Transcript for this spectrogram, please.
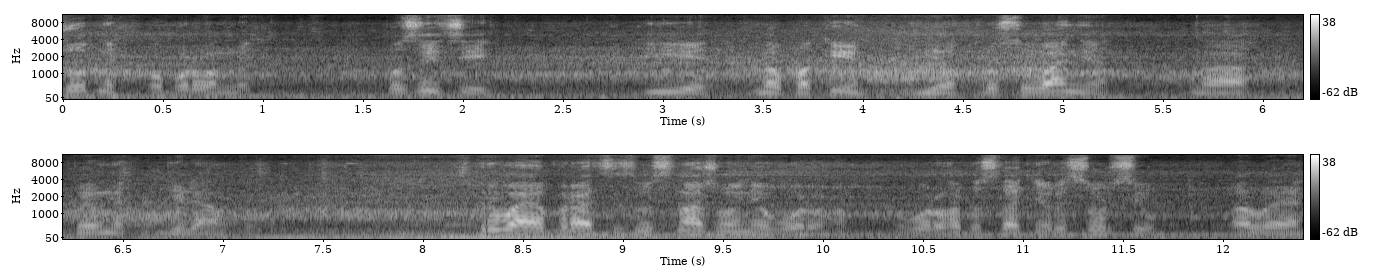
жодних оборонних позицій і навпаки є просування на певних ділянках. Триває операція з виснажування ворога. У ворога достатньо ресурсів, але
